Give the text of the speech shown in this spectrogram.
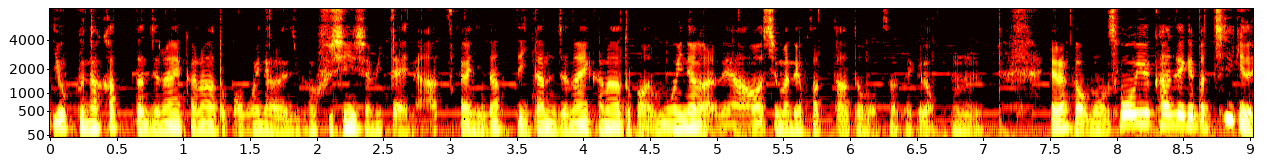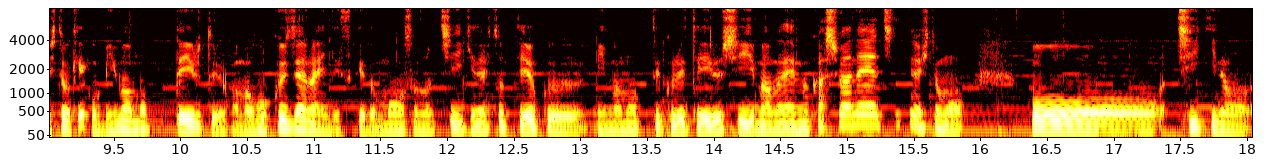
良くなかったんじゃないかなとか思いながら、自分が不審者みたいな扱いになっていたんじゃないかなとか思いながらね、あわしまで良かったと思ってたんだけど、うん。いや、なんかもうそういう感じで、やっぱ地域の人を結構見守っているというか、まあ僕じゃないんですけども、その地域の人ってよく見守ってくれているし、まあね、昔はね、地域の人も、こう、地域の、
